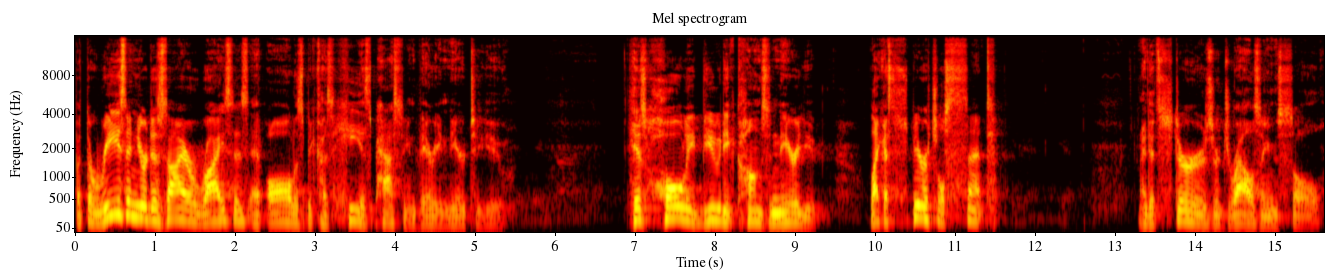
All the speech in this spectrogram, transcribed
But the reason your desire rises at all is because He is passing very near to you. His holy beauty comes near you like a spiritual scent, and it stirs your drowsing soul.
